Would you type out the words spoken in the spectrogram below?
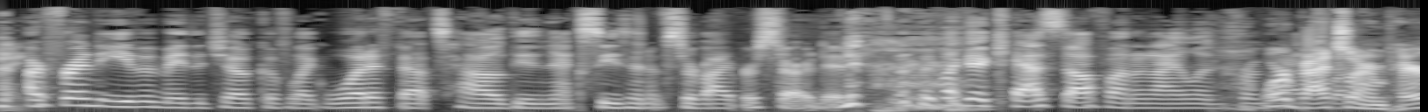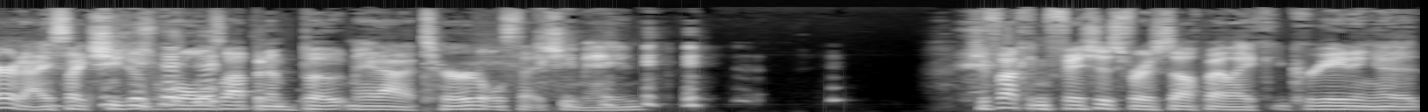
night. Our friend even made the joke of like, what if that's how the next season of Survivor started? With like a cast off on an island from or Bachelor in Paradise, like she just rolls up in a boat made out of turtles that she made. She fucking fishes for herself by like creating a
